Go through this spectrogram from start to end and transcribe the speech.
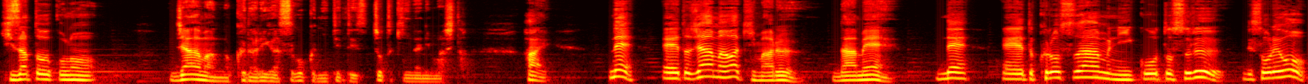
膝とこの、ジャーマンの下りがすごく似てて、ちょっと気になりました。はい。で、えっ、ー、と、ジャーマンは決まる。ダメ。で、えっ、ー、と、クロスアームに行こうとする。で、それを、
